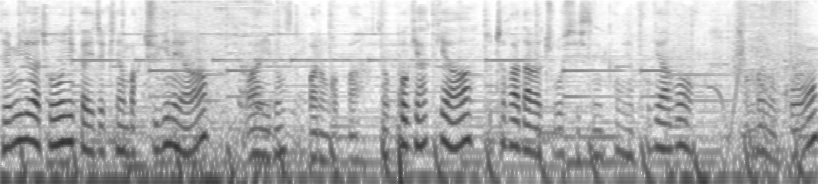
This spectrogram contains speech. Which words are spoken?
데미지가 좋으니까 이제 그냥 막 죽이네요. 와 이동 속도 빠른 것봐저 포기할게요. 쫓아가다가 죽을 수 있으니까 그냥 포기하고 정말 먹고.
